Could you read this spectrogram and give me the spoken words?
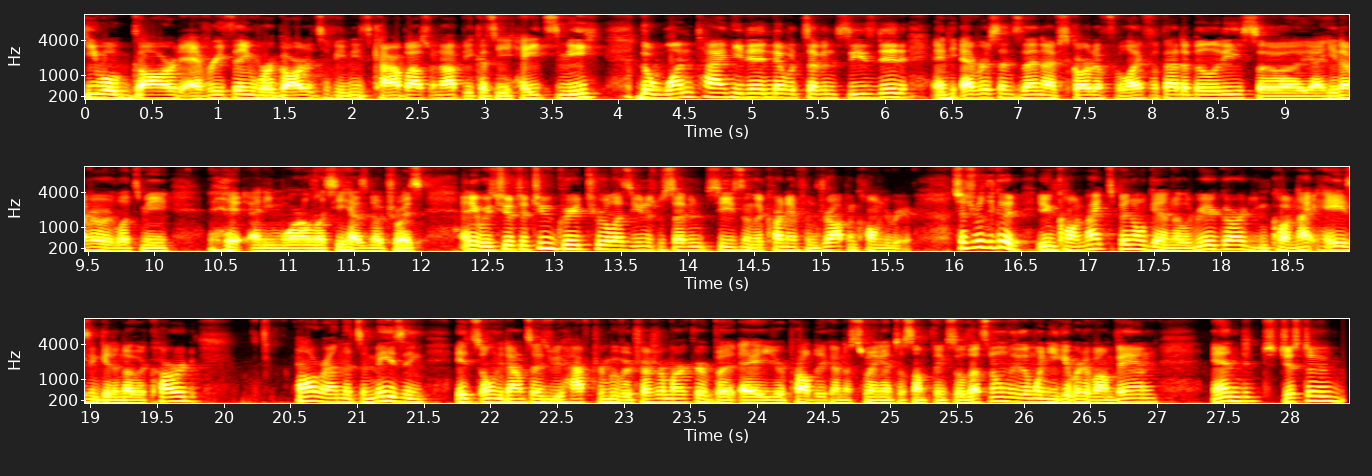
he will guard everything, regardless if he needs counterblast or not, because he hates me. The one time he didn't know what Seven Seas did, and ever since then I've scarred up for life with that ability. So uh, yeah, he never lets me hit anymore unless he has no choice. Anyways, you have to two grade two or less units with Seven Seas and the card name from drop and call him to rear. So it's really good. You can call Night Spinel, get another rear guard. You can call Night Haze and get another card all around that's amazing. Its only downside is you have to remove a treasure marker, but A, you're probably going to swing into something. So that's only the one you get rid of on Van, and it's just a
